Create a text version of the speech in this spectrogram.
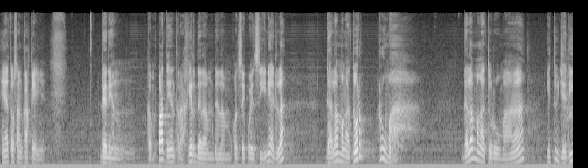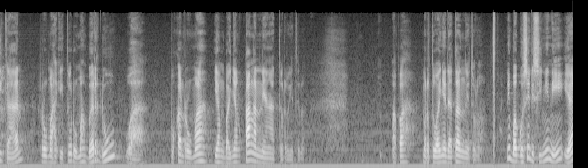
Ya, atau sang kakeknya. Dan yang keempat yang terakhir dalam dalam konsekuensi ini adalah dalam mengatur rumah. Dalam mengatur rumah itu jadikan rumah itu rumah berdua, bukan rumah yang banyak tangan yang ngatur gitu loh. Apa mertuanya datang gitu loh. Ini bagusnya di sini nih ya,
